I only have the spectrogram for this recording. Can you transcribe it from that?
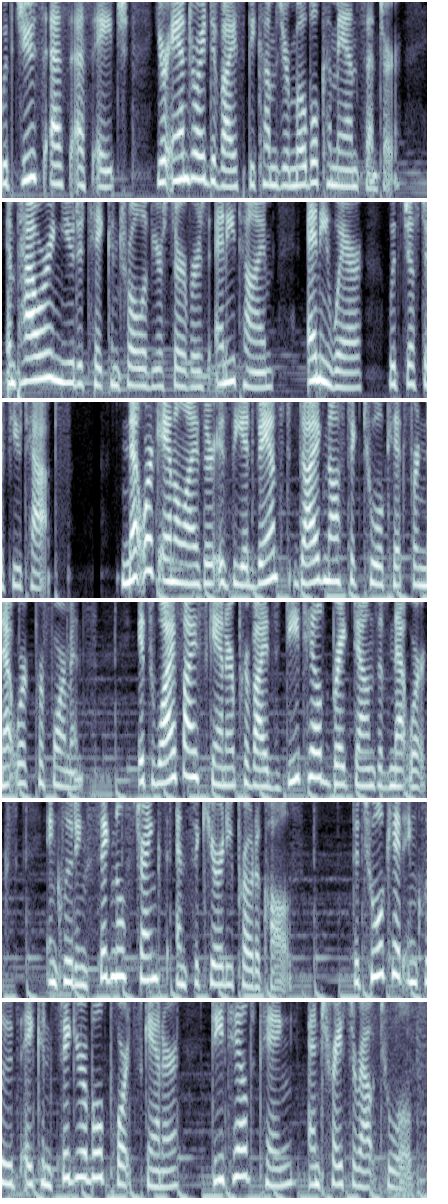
With Juice SSH, your Android device becomes your mobile command center, empowering you to take control of your servers anytime, anywhere, with just a few taps. Network Analyzer is the advanced diagnostic toolkit for network performance. Its Wi-Fi scanner provides detailed breakdowns of networks, including signal strength and security protocols. The toolkit includes a configurable port scanner, detailed ping, and traceroute tools.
